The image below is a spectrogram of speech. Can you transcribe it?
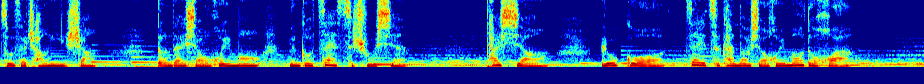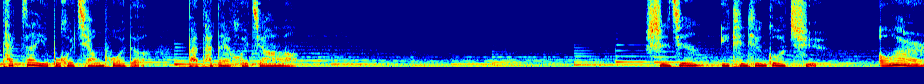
坐在长椅上，等待小灰猫能够再次出现。他想，如果再次看到小灰猫的话，他再也不会强迫的把它带回家了。时间一天天过去，偶尔。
